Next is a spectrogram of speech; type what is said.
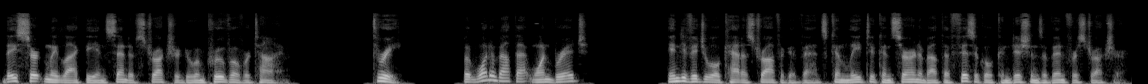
They certainly lack the incentive structure to improve over time. 3. But what about that one bridge? Individual catastrophic events can lead to concern about the physical conditions of infrastructure.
